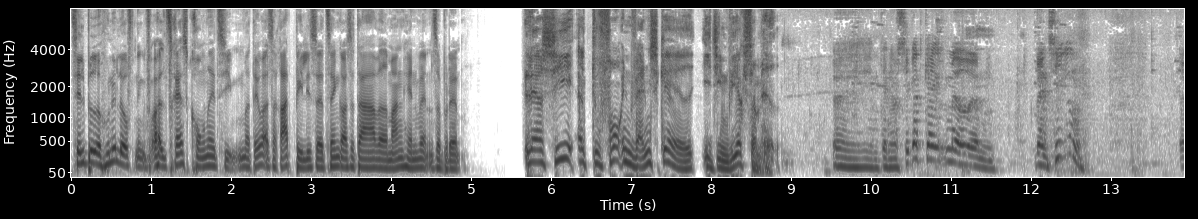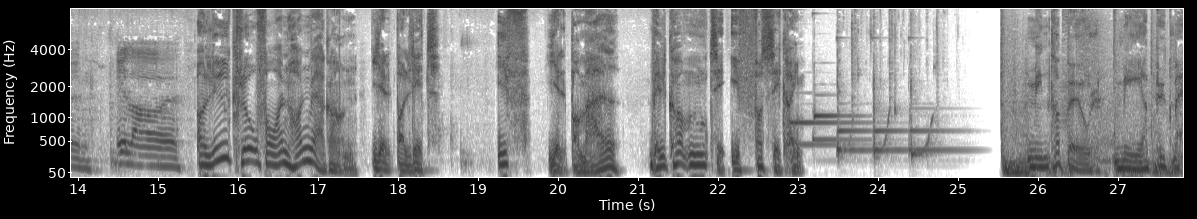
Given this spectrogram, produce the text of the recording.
Tilbyder hundeluftning for 50 kroner i timen, og det var altså ret billigt, så jeg tænker også, at der har været mange henvendelser på den. Lad os sige, at du får en vandskade i din virksomhed. Øh, den er jo sikkert gal med øh, ventilen. Øh, eller... Øh, Og lyde klog foran håndværkeren hjælper lidt. IF hjælper meget. Velkommen til IF Forsikring. Mindre bøvl, mere Bygma.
